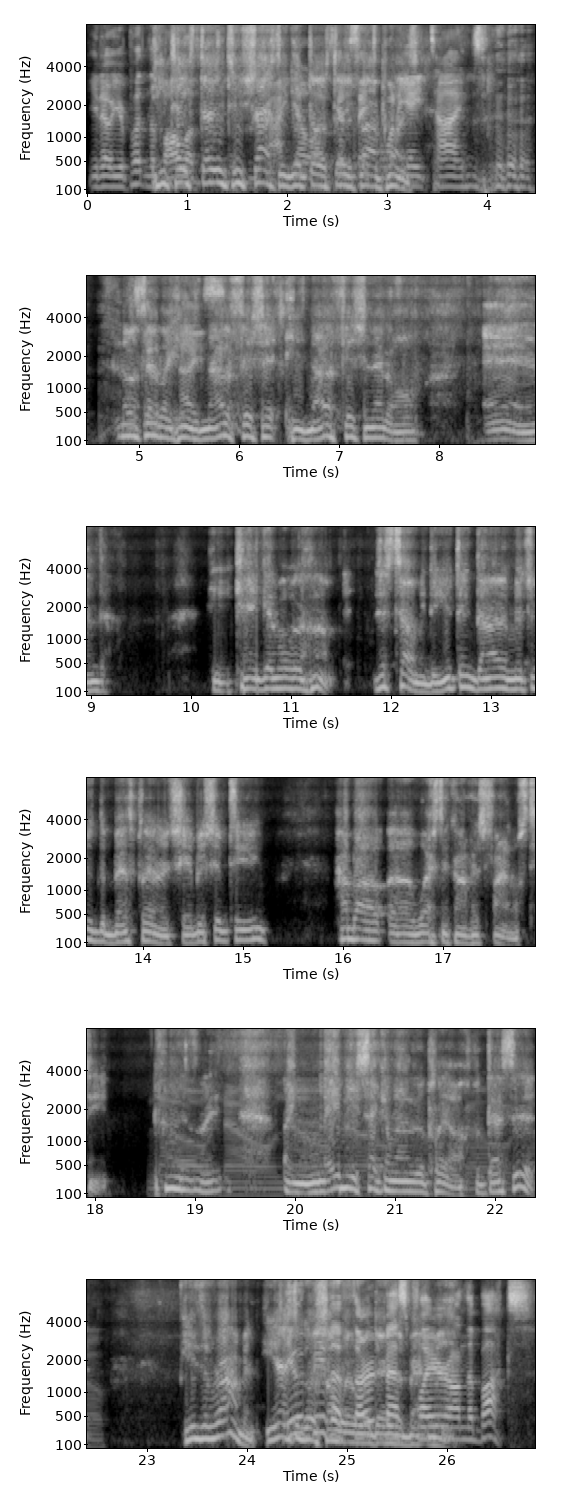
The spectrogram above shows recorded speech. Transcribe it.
you know, you're putting the He ball takes up. 32 shots to I get know, those was gonna say 35 points. 28 times. No, I'm saying like be he's not efficient. He's not efficient at all, and he can't get him over the hump. Just tell me, do you think Donovan Mitchell's the best player on a championship team? How about uh, Western Conference Finals team? no, like, no, like no, maybe no, second round of the playoffs, no, but that's it. no. He's a Robin. He has He to would go be somewhere the third best a player on the Bucks.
